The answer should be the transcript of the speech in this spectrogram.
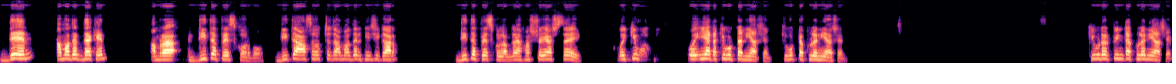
দেন আমাদের দেখেন আমরা ডিতে প্রেস করব। ডিতে আছে হচ্ছে যে আমাদের হিসিকার ডিতে প্রেস করলাম হাস্যই আসছে। ওই কি ওই ইয়াটা কিবোর্ডটা নিয়ে আসেন কিবোর্ডটা খুলে নিয়ে আসেন। কিবোর্ডের পিনটা খুলে নিয়ে আসেন।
